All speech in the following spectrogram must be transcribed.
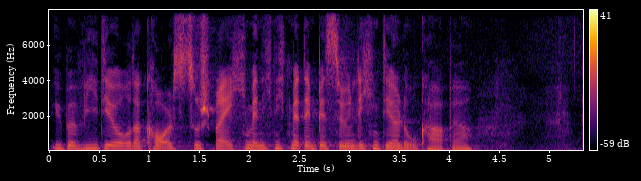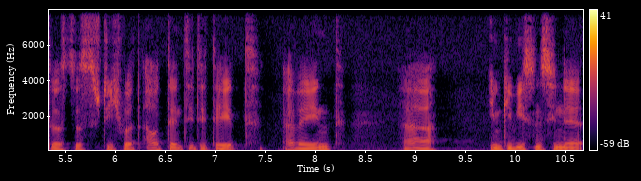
über Video oder Calls zu sprechen, wenn ich nicht mehr den persönlichen Dialog habe. Ja. Du hast das Stichwort Authentizität erwähnt. Äh, im gewissen Sinne,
